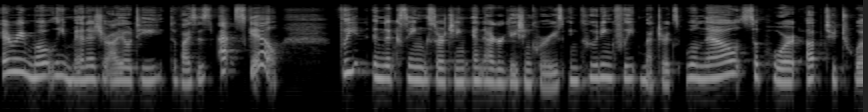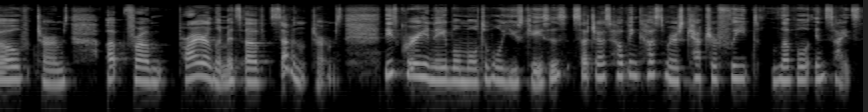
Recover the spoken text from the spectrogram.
and remotely manage your IoT devices at scale. Fleet indexing, searching, and aggregation queries, including fleet metrics, will now support up to 12 terms, up from prior limits of seven terms. These queries enable multiple use cases, such as helping customers capture fleet level insights,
